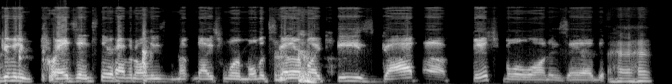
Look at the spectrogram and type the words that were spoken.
giving him presents. They're having all these n- nice warm moments together. I'm like, he's got a fishbowl on his head.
